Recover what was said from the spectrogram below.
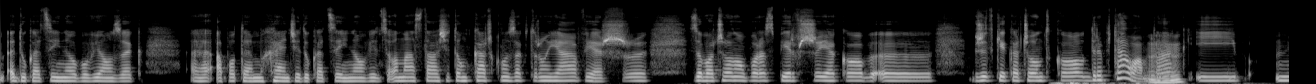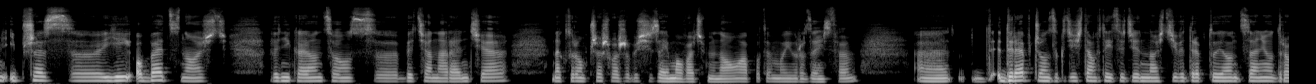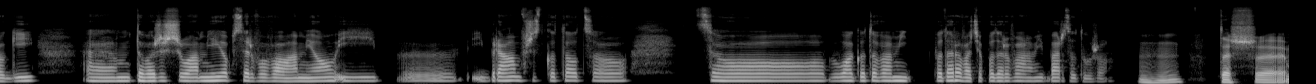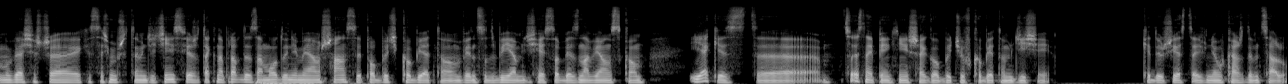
edukacyjny obowiązek a potem chęć edukacyjną, więc ona stała się tą kaczką, za którą ja, wiesz, y, zobaczoną po raz pierwszy jako y, brzydkie kaczątko dreptałam, mhm. tak? I mm, i przez y, jej obecność wynikającą z bycia na rencie, na którą przeszła, żeby się zajmować mną, a potem moim rodzeństwem, e, drepcząc gdzieś tam w tej codzienności, wydreptując za nią drogi, towarzyszyłam jej, obserwowałam ją i, y, i brałam wszystko to, co, co była gotowa mi podarować, a podarowała mi bardzo dużo. Mhm. Też e, mówiłaś jeszcze, jak jesteśmy przy tym dzieciństwie, że tak naprawdę za młodu nie miałam szansy pobyć kobietą, więc odbijam dzisiaj sobie z nawiązką. I jak jest, e, co jest najpiękniejszego byciu w kobietą dzisiaj, kiedy już jesteś w nią w każdym celu?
